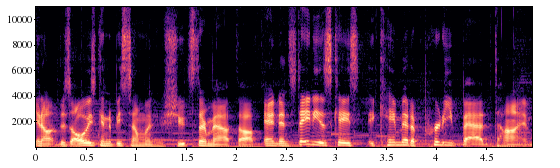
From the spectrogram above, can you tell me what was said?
you know, there's always going to be someone who shoots their mouth off. And in Stadia's case, it came at a pretty bad time.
